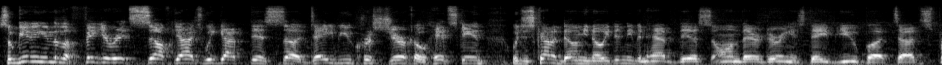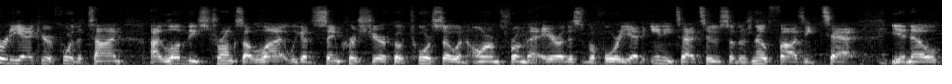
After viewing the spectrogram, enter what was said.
So getting into the figure itself, guys, we got this uh, debut Chris Jericho head scan, which is kind of dumb. You know, he didn't even have this on there during his debut, but uh, this is pretty accurate for the time. I love these trunks a lot. We got the same Chris Jericho torso and arms from that era. This is before he had any tattoos, so there's no Fozzy tat, you know.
